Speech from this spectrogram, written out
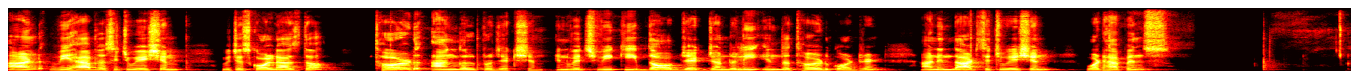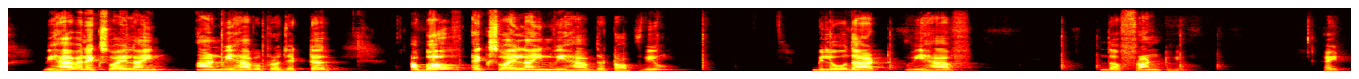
and we have the situation which is called as the third angle projection in which we keep the object generally in the third quadrant and in that situation what happens we have an xy line and we have a projector. Above xy line we have the top view. Below that we have the front view. Right.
